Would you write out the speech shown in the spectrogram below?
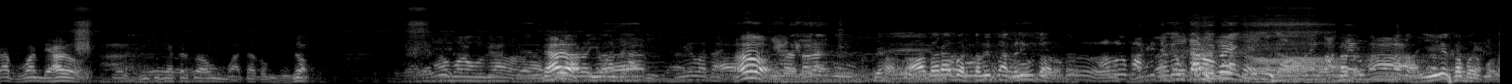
મોટા ભગવાન બેહાડો. કરતો આવું માતા કહું છું. જો. હા. હા બરાબર. તમે પાકડી ઉતારો. એ ખબર પડે.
